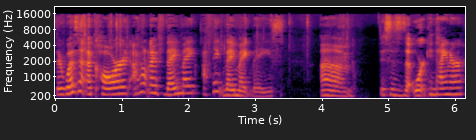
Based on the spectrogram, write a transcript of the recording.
There wasn't a card. I don't know if they make. I think they make these. Um, this is the Ort container.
